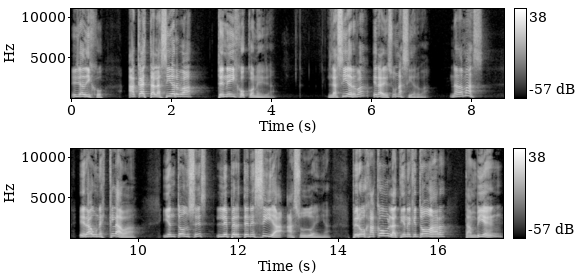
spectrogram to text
Ella dijo, acá está la sierva, tené hijos con ella. La sierva era eso, una sierva, nada más. Era una esclava y entonces le pertenecía a su dueña. Pero Jacob la tiene que tomar también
